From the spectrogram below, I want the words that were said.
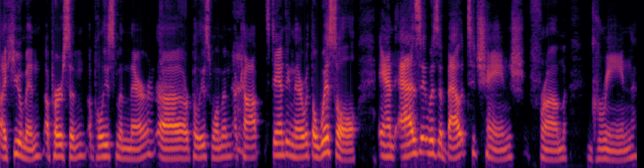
a human, a person, a policeman there, uh, or policewoman, a cop standing there with a whistle. And as it was about to change from green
